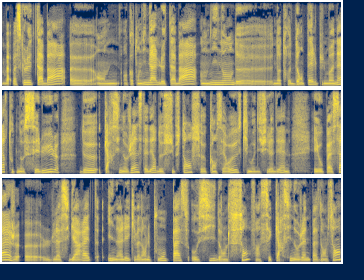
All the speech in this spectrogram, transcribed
Bah parce que le tabac, euh, en, quand on inhale le tabac, on inonde euh, notre dentelle pulmonaire, toutes nos cellules de carcinogènes, c'est-à-dire de substances cancéreuses qui modifient l'ADN. Et au passage, euh, la cigarette inhalée qui va dans les poumons passe aussi dans le sang. Enfin, ces carcinogènes passent dans le sang.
